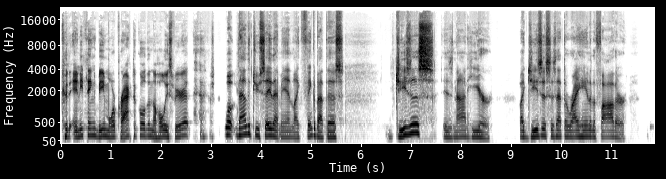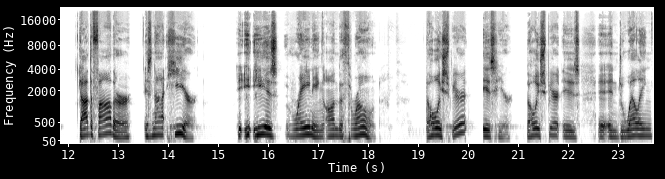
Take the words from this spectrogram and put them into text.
could anything be more practical than the Holy Spirit? Well, now that you say that, man, like think about this. Jesus is not here. Like Jesus is at the right hand of the Father. God the Father is not here. He, he, he is reigning on the throne. The Holy Spirit is here. The Holy Spirit is indwelling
